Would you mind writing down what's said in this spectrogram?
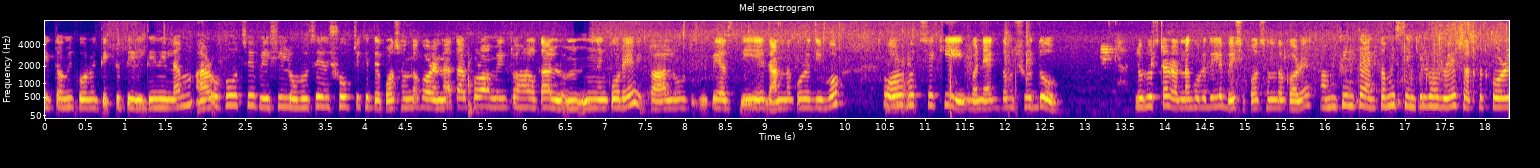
এই তো আমি কড়াইতে একটু তেল দিয়ে নিলাম। আর ও হচ্ছে বেশি লুডুসে সবজি খেতে পছন্দ করে না তারপর আমি একটু হালকা করে একটু আলু, পেঁয়াজ দিয়ে রান্না করে দিব। ওর হচ্ছে কি মানে একদম শুধু লুডুসটা রান্না করে দিলে বেশি পছন্দ করে। আমি কিন্তু একদমই সিম্পলভাবে শর্টকাট করে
